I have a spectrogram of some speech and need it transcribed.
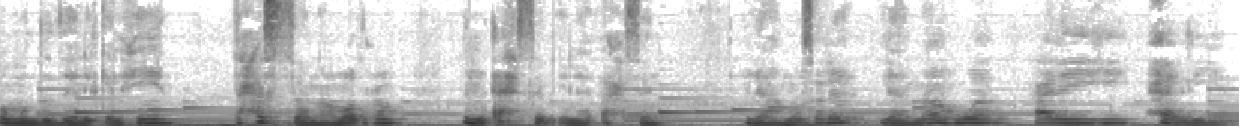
ومنذ ذلك الحين تحسن وضعه من أحسن إلى أحسن إلى أن وصل إلى ما هو عليه حاليا.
